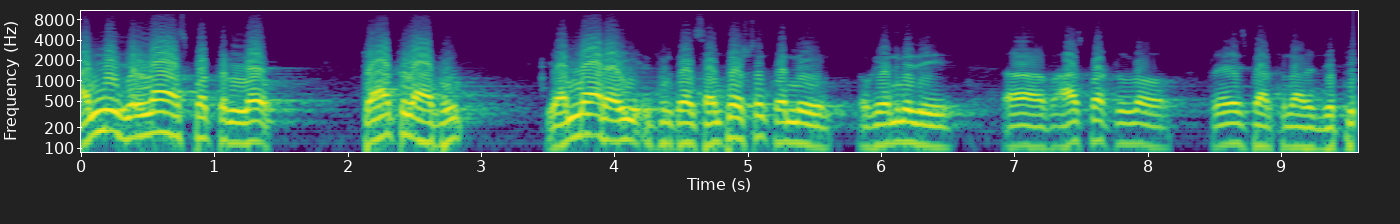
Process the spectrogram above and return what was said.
అన్ని జిల్లా ఆసుపత్రుల్లో క్యాత్ ల్యాబ్ ఎంఆర్ఐ ఇప్పుడు కొంత సంతోషం కొన్ని ఒక ఎనిమిది హాస్పిటల్లో ప్రవేశపెడుతున్నారని చెప్పి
